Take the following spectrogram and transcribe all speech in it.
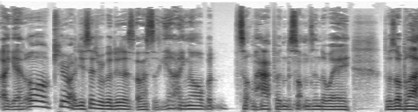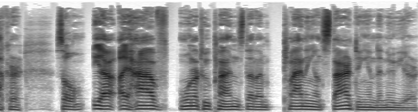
I get, oh, Ciaran, you said you were going to do this. And I said, yeah, I know, but something happened. Something's in the way. There's a blocker. So, yeah, I have one or two plans that I'm planning on starting in the new year.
